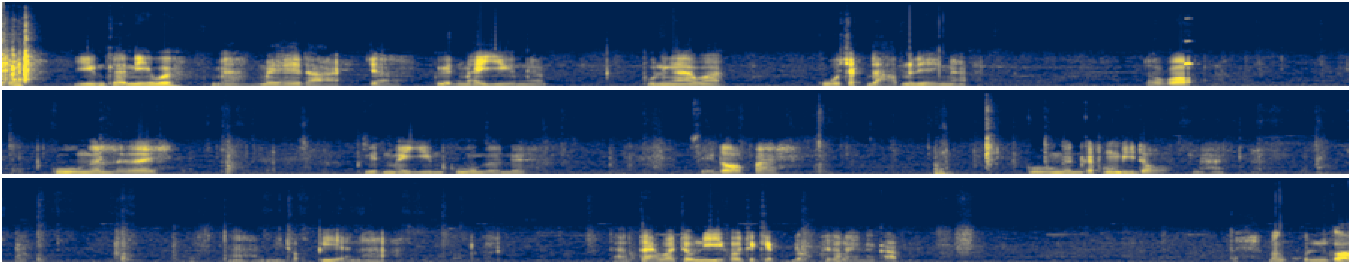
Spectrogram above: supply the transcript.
เอ้ยยืมแค่นี้เว้ยแม่งไม่ให้ได้อย่าเพื่อนไม่ให้ยืมนะพูดง่ายว่ากูชักดาบนั่นเองนะเราก็กู้เงินเลย เพื่อนไม่ยืมกู้เงินเนี่ยเสียดอกไป กู้เงินก็ต้องมีดอกนะฮะ มีดอกเบี้ยนะฮะแล้วแต่ว่าเจ้าหนี้เขาจะเก็บดอกไว้เท่าไหร่นะครับ แต่บางคนก็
